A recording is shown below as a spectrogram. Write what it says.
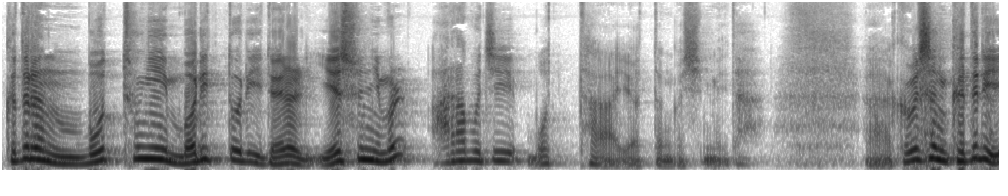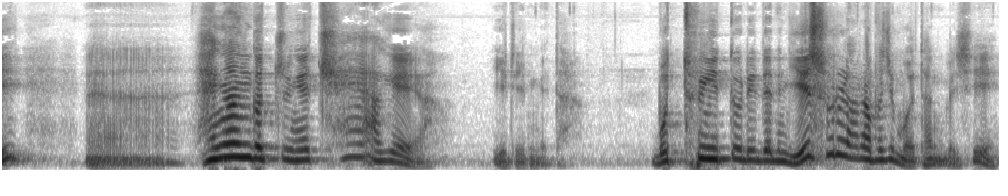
그들은 모퉁이 머릿돌이 될 예수님을 알아보지 못하였던 것입니다. 아, 그것은 그들이 행한 것 중에 최악의 일입니다. 모퉁이 돌이 되는 예수를 알아보지 못한 것이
